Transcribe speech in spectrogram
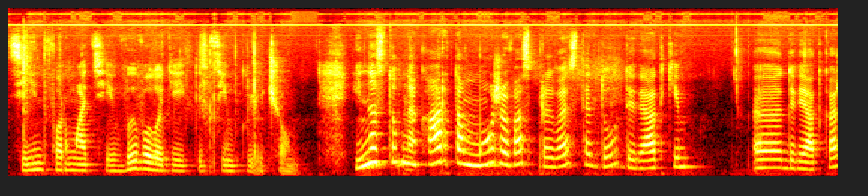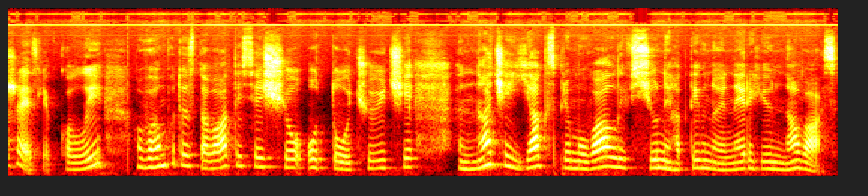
цією інформацією, ви володієте цим ключом. І наступна карта може вас привести до дев'ятки. Дев'ятка жезлів, коли вам буде здаватися, що оточуючи, наче як спрямували всю негативну енергію на вас.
